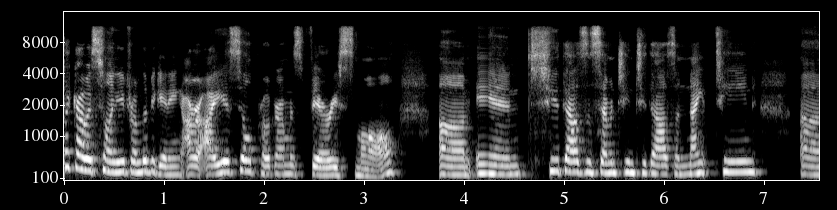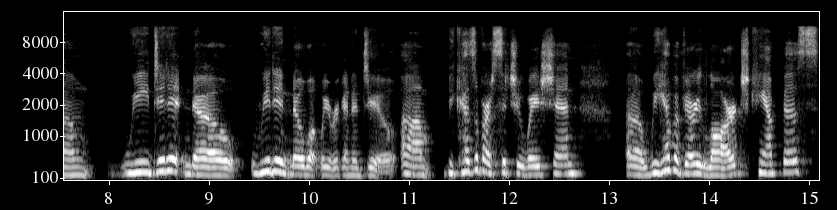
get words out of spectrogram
like I was telling you from the beginning, our IESL program is very small. Um, in 2017, 2019, um, we didn't know, we didn't know what we were gonna do. Um, because of our situation, uh, we have a very large campus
